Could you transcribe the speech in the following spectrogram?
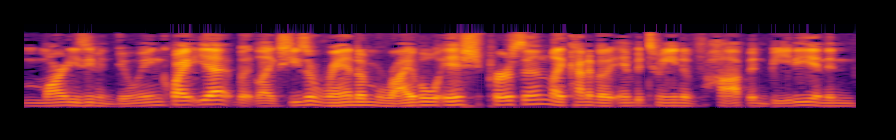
Marty's even doing quite yet, but like she's a random rival-ish person, like kind of an in-between of Hop and Beatty, and then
